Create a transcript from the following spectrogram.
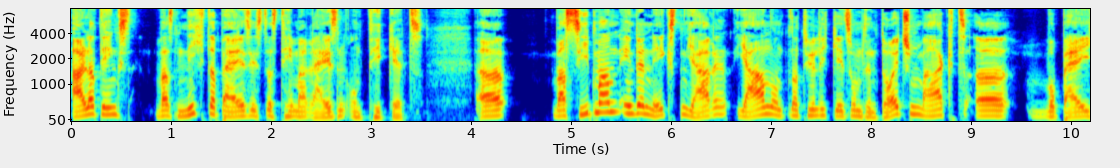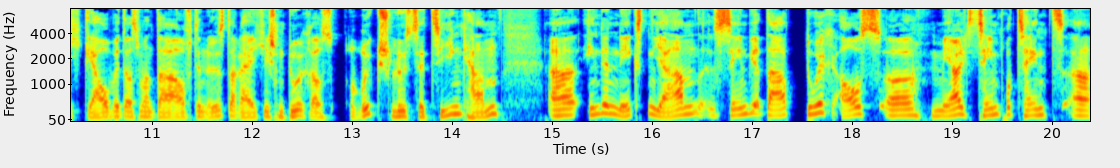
allerdings, was nicht dabei ist, ist das Thema Reisen und Tickets. Äh, was sieht man in den nächsten Jahre, Jahren? Und natürlich geht es um den deutschen Markt, äh, wobei ich glaube, dass man da auf den österreichischen durchaus Rückschlüsse ziehen kann. Äh, in den nächsten Jahren sehen wir da durchaus äh, mehr als 10 Prozent äh,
